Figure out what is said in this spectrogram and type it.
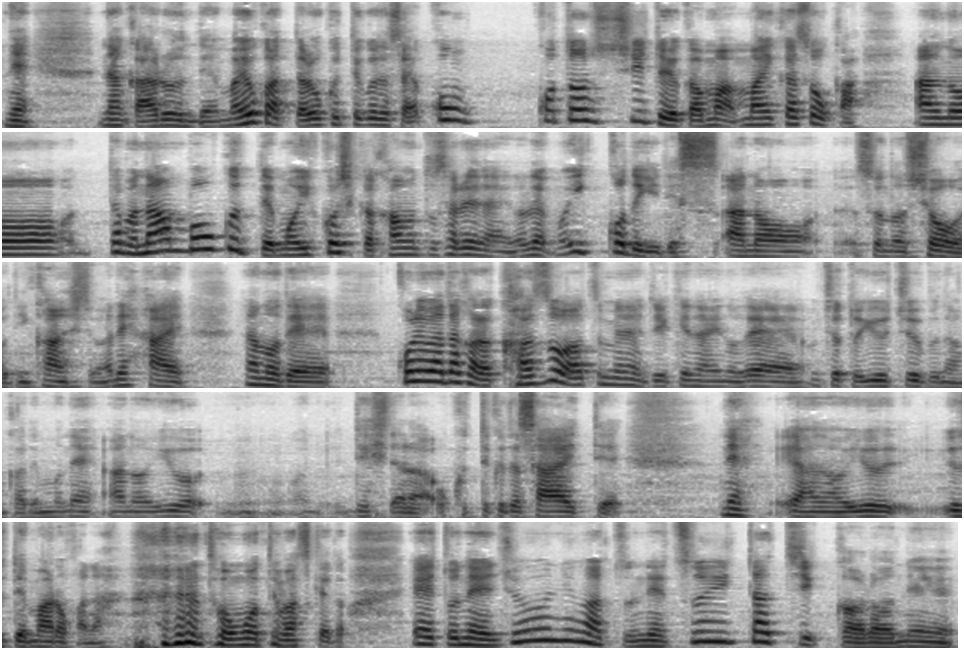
ね。なんかあるんで、まあ、よかったら送ってください。今今年というか、まあ、毎回そうか。あの、多分何本送っても1個しかカウントされないので、もう1個でいいです。あの、その賞に関してはね。はい。なので、これはだから数を集めないといけないので、ちょっと YouTube なんかでもね、あの、言う、できたら送ってくださいって、ね、あの、言う、言うてまろうかな と思ってますけど。えっ、ー、とね、12月ね、1日からね、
